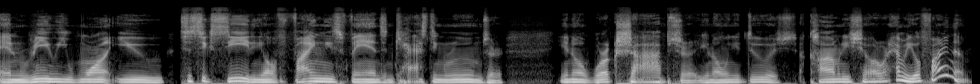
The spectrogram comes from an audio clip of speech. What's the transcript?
and really want you to succeed and you'll find these fans in casting rooms or you know workshops or you know when you do a, a comedy show or whatever you'll find them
